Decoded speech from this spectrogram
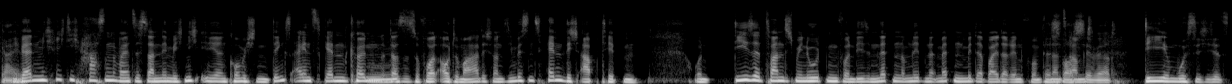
Geil. Die werden mich richtig hassen, weil sie es dann nämlich nicht in ihren komischen Dings einscannen können, Mhm. das ist sofort automatisch, sondern sie müssen es händisch abtippen. Und diese 20 Minuten von diesem netten, netten, netten Mitarbeiterin vom das Finanzamt, wert. die muss ich jetzt,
